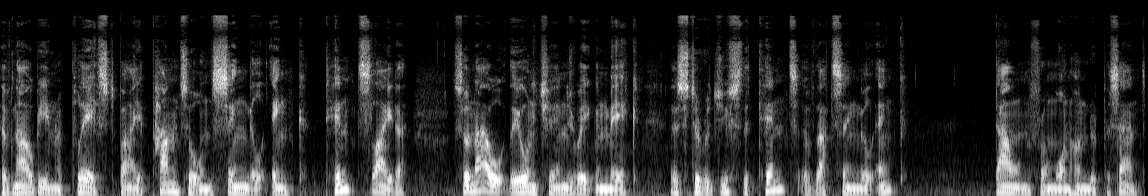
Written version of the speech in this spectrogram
have now been replaced by a Pantone single ink tint slider. So now the only change we can make is to reduce the tint of that single ink down from 100%.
